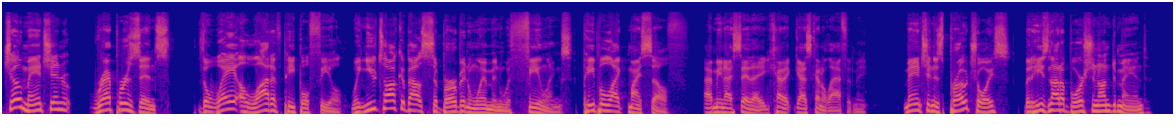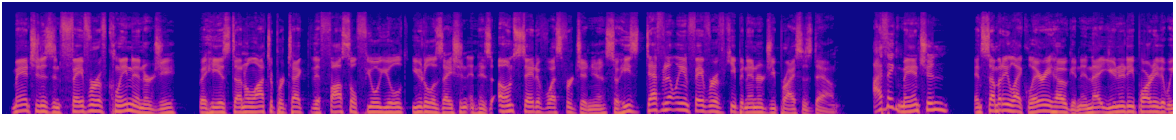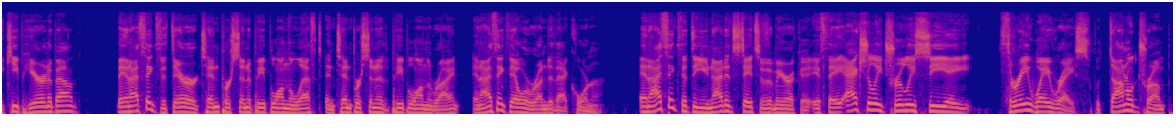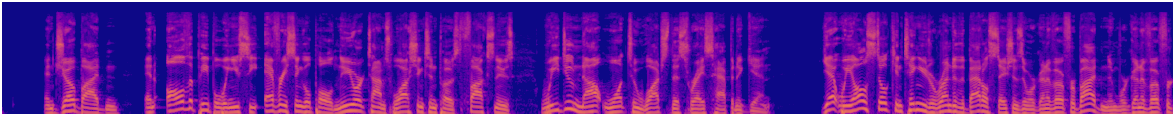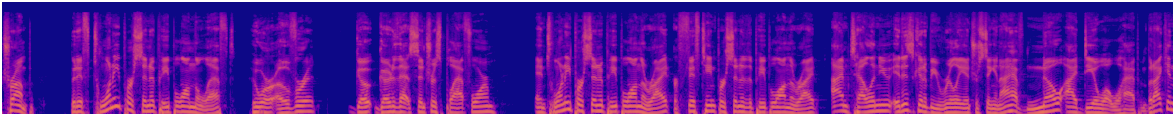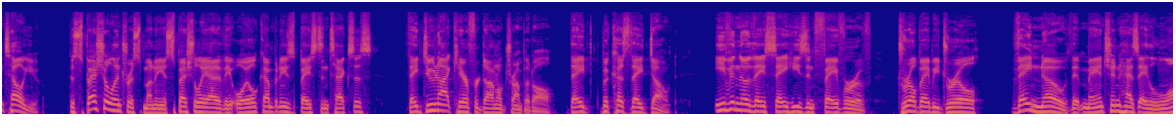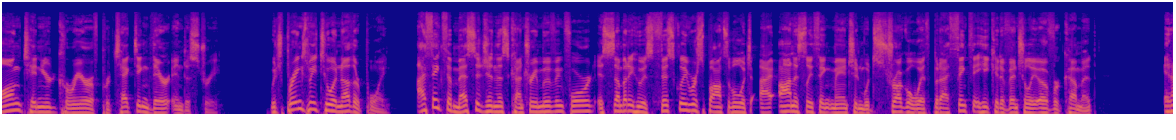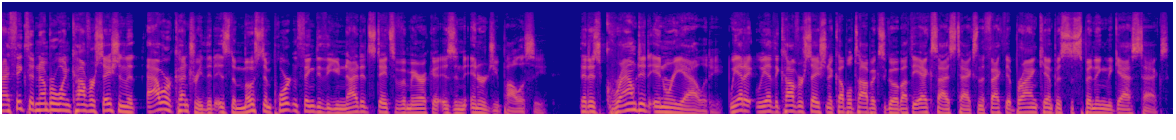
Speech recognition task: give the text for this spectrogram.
Joe Manchin represents the way a lot of people feel. When you talk about suburban women with feelings, people like myself, I mean, I say that, you kind of guys kind of laugh at me. Manchin is pro choice, but he's not abortion on demand. Manchin is in favor of clean energy, but he has done a lot to protect the fossil fuel utilization in his own state of West Virginia. So he's definitely in favor of keeping energy prices down. I think Manchin and somebody like Larry Hogan in that unity party that we keep hearing about, man, I think that there are 10% of people on the left and 10% of the people on the right. And I think they will run to that corner. And I think that the United States of America, if they actually truly see a three way race with Donald Trump and Joe Biden and all the people, when you see every single poll, New York Times, Washington Post, Fox News, we do not want to watch this race happen again. Yet we all still continue to run to the battle stations and we're going to vote for Biden and we're going to vote for Trump. But if 20% of people on the left who are over it go, go to that centrist platform and 20% of people on the right or 15% of the people on the right, I'm telling you, it is going to be really interesting. And I have no idea what will happen. But I can tell you the special interest money, especially out of the oil companies based in Texas, they do not care for Donald Trump at all. They because they don't. Even though they say he's in favor of drill baby drill, they know that Manchin has a long tenured career of protecting their industry. Which brings me to another point. I think the message in this country moving forward is somebody who is fiscally responsible, which I honestly think Manchin would struggle with, but I think that he could eventually overcome it. And I think the number one conversation that our country, that is the most important thing to the United States of America, is an energy policy that is grounded in reality. We had a, we had the conversation a couple topics ago about the excise tax and the fact that Brian Kemp is suspending the gas tax.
